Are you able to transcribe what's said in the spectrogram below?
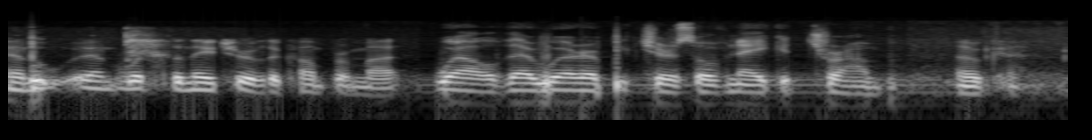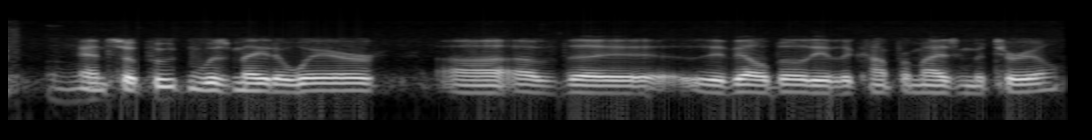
And and what's the nature of the compromise? Well, there were pictures of naked Trump. Okay. And so Putin was made aware uh, of the the availability of the compromising material.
